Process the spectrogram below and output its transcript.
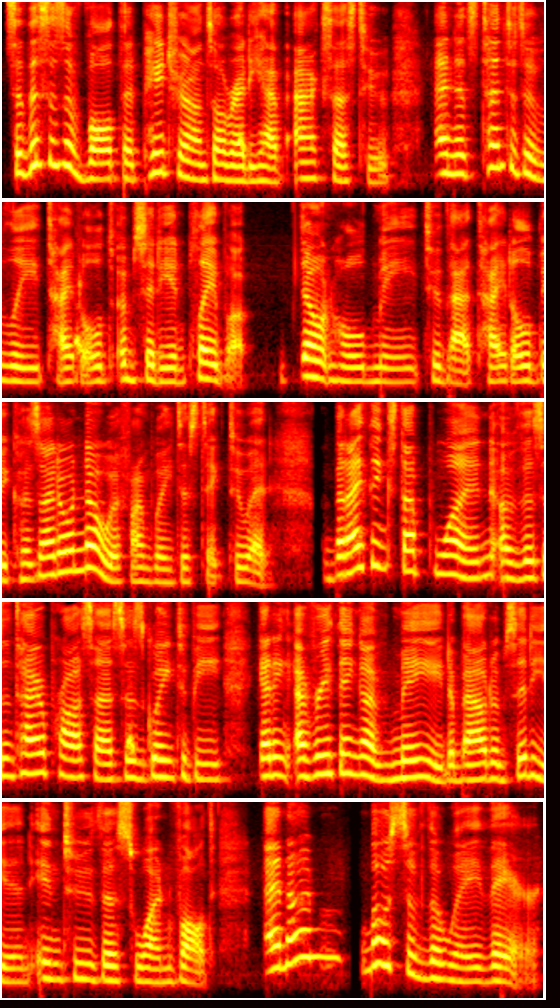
So this is a vault that Patreons already have access to, and it's tentatively titled Obsidian Playbook don't hold me to that title because I don't know if I'm going to stick to it. But I think step one of this entire process is going to be getting everything I've made about Obsidian into this one vault. And I'm most of the way there.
